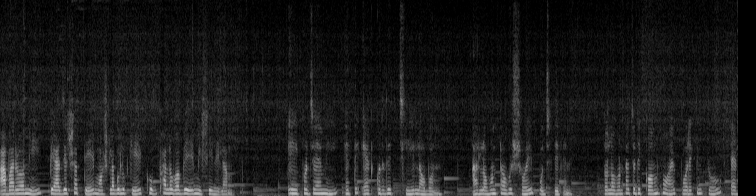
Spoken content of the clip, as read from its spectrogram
আবারও আমি পেঁয়াজের সাথে মশলাগুলোকে খুব ভালোভাবে মিশিয়ে নিলাম। এই পর্যায়ে আমি এতে অ্যাড করে দিচ্ছি লবণ। আর লবণটা অবশ্যই বুঝে দেবেন। তো লবণটা যদি কম হয়, পরে কিন্তু অ্যাড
